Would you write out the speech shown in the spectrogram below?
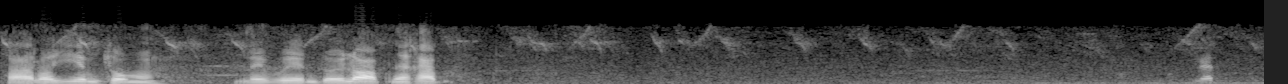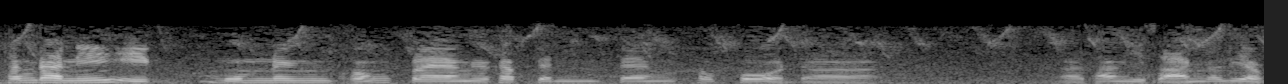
พาเราเยี่ยมชมในเวณโดยรอบนะครับ และทางด้านนี้อีกมุมหนึ่งของแปลงนะครับ เป็นแปลงข้าวโพดอ่าทางอีสานก็เรียก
